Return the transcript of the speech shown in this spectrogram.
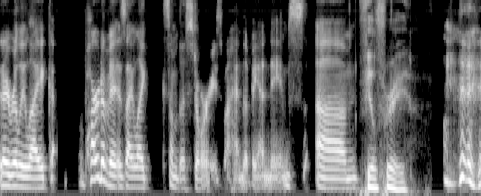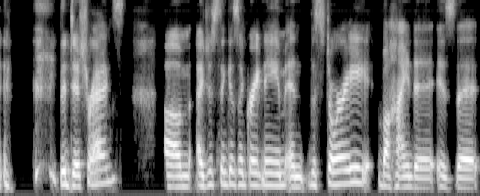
that I really like part of it is I like some of the stories behind the band names. Um, Feel free. the dish rags, um, I just think is a great name, and the story behind it is that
